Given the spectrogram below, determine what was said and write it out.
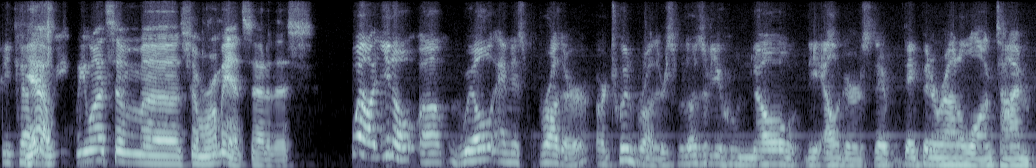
Because Yeah, we, we want some uh, some romance out of this. Well, you know, uh, Will and his brother are twin brothers. For those of you who know the Elgers, they've they've been around a long time.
